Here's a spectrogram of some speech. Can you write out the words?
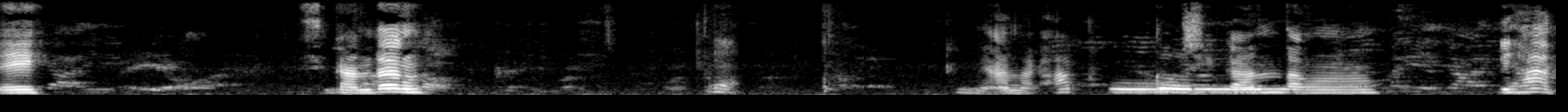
Eh, si ganteng. Ini anak aku, si ganteng. Lihat.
